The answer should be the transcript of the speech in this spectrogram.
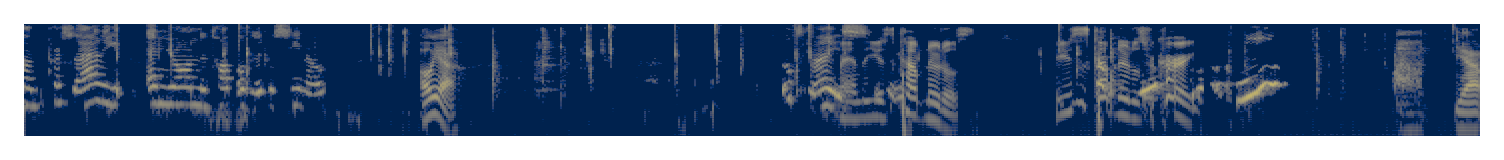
Um, press that and, you, and you're on the top of the casino. Oh yeah. Looks nice. Man, they use cup noodles. He uses cup noodles for curry. Yeah.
